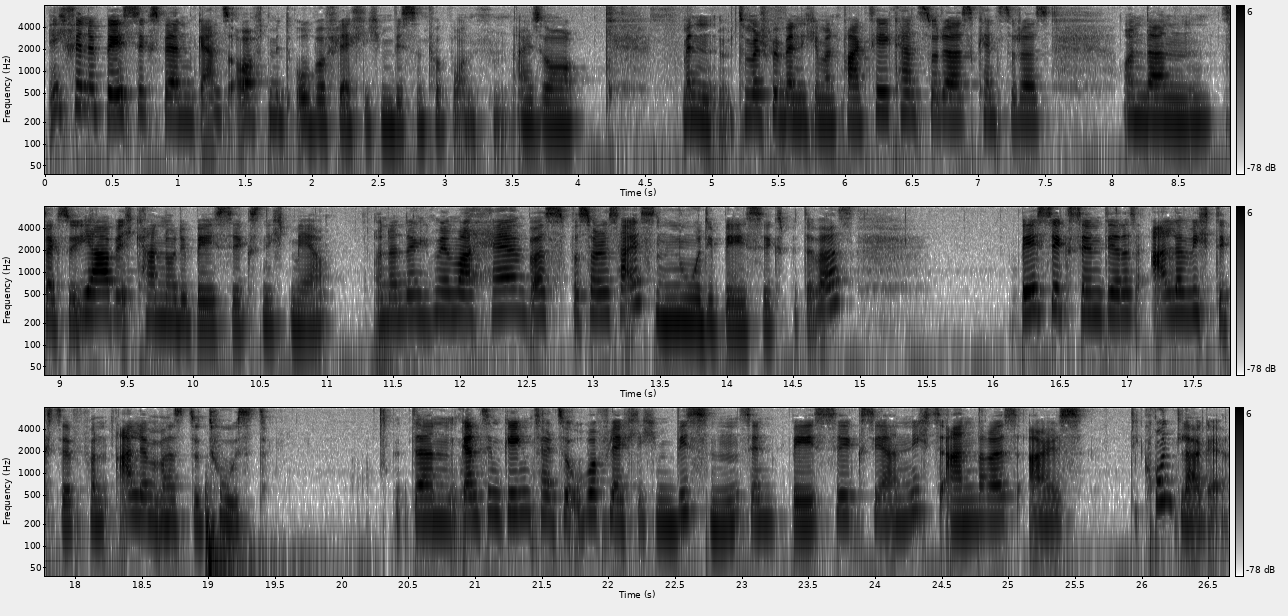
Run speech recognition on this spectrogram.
Ich finde, Basics werden ganz oft mit oberflächlichem Wissen verbunden. Also, wenn zum Beispiel, wenn dich jemand fragt, hey, kannst du das, kennst du das? Und dann sagst du, ja, aber ich kann nur die Basics, nicht mehr. Und dann denke ich mir mal, hä, was, was soll das heißen, nur die Basics, bitte was? Basics sind ja das Allerwichtigste von allem, was du tust. Dann ganz im Gegenteil zu oberflächlichem Wissen sind Basics ja nichts anderes als die Grundlage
